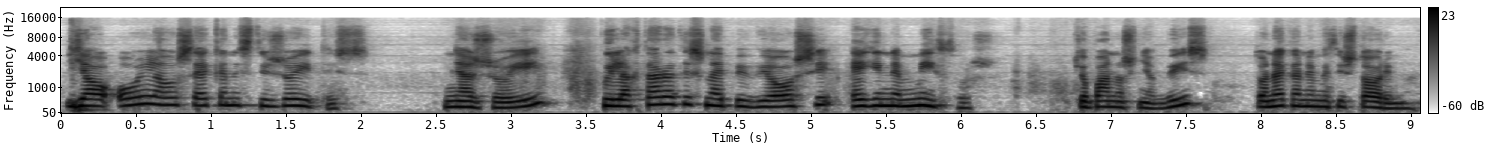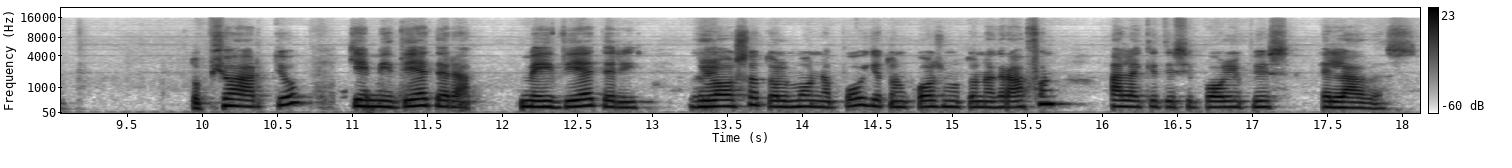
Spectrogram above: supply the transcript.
για όλα όσα έκανε στη ζωή της μια ζωή που η λαχτάρα της να επιβιώσει έγινε μύθος και ο Πάνος Νιαβής τον έκανε μυθιστόρημα. Το πιο άρτιο και με, ιδιαίτερα, με ιδιαίτερη γλώσσα τολμώ να πω για τον κόσμο των αγράφων αλλά και της υπόλοιπης Ελλάδας.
